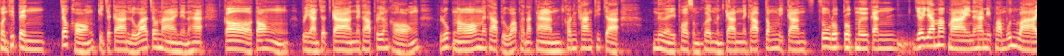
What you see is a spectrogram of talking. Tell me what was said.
คนที่เป็นเจ้าของกิจการหรือว่าเจ้านายเนี่ยนะฮะก็ต้องบริหารจัดการนะครับ เรื่องของลูกน้องนะครับ หรือว่าพนักงานค่อนข้างที่จะเหนื่อยพอสมควรเหมือนกันนะครับ ต้องมีการสู้รบปรบมือกันเยอะแยะมากมายนะฮะมีความวุ่นวาย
